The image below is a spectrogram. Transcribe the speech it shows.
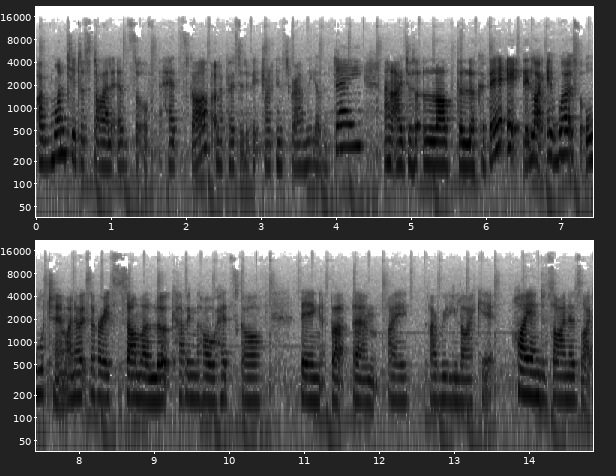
I wanted to style it as sort of headscarf and I posted a picture on Instagram the other day and I just love the look of it. It, it like it works for autumn. I know it's a very summer look having the whole headscarf thing but um, I, I really like it. High-end designers like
